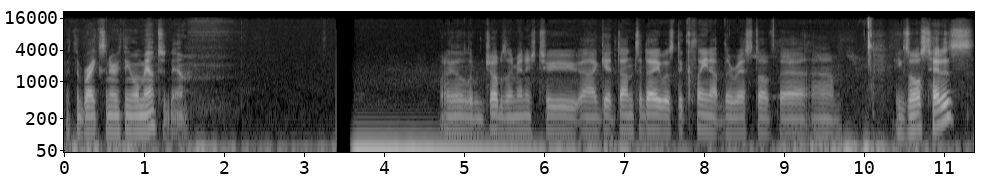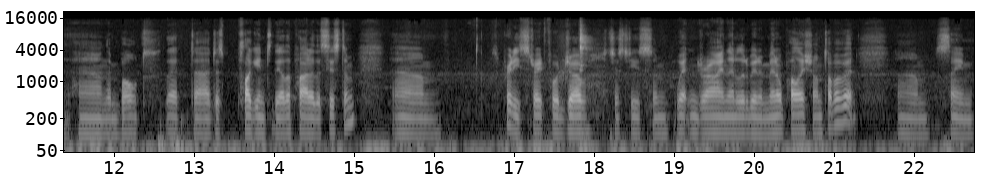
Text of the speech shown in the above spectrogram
with the brakes and everything all mounted now. One of the little jobs I managed to uh, get done today was to clean up the rest of the um, exhaust headers, um, the bolt that uh, just plug into the other part of the system. Um, it's a pretty straightforward job, just use some wet and dry and then a little bit of metal polish on top of it. Um, same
